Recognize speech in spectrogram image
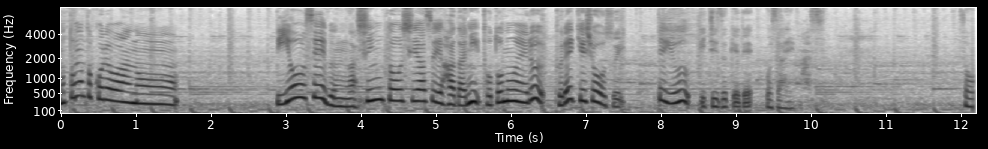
もともとこれはあの、美容成分が浸透しやすい肌に整えるプレ化粧水っていう位置づけでございます。そう。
